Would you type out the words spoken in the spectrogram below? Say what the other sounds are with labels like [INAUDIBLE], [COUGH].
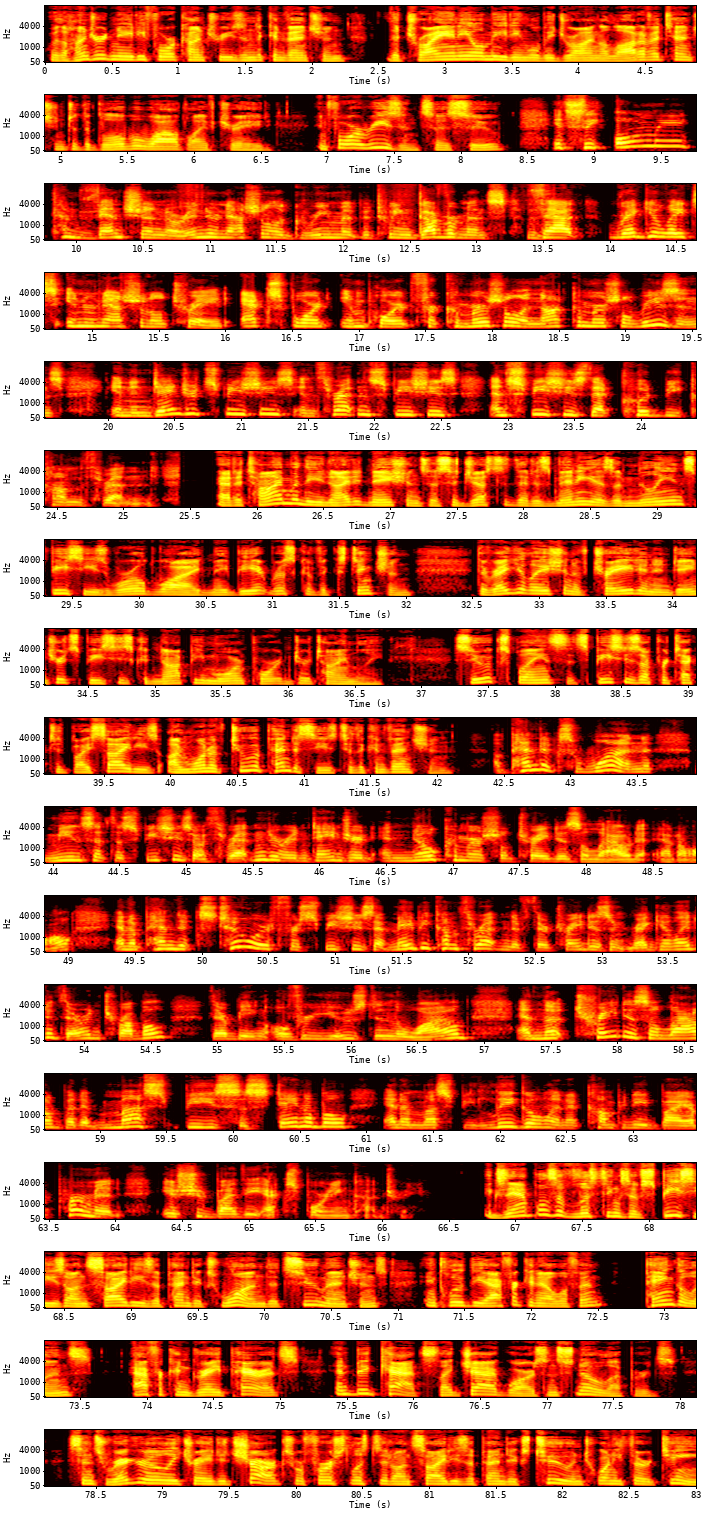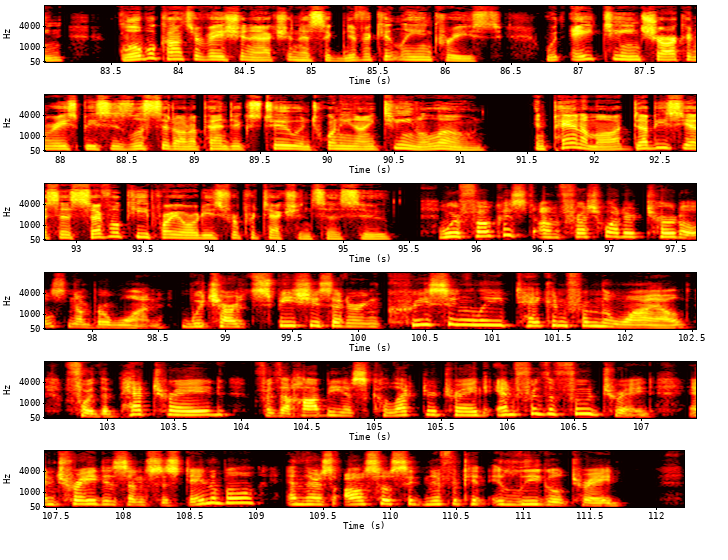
With 184 countries in the convention, the triennial meeting will be drawing a lot of attention to the global wildlife trade, and for a reason, says Sue. It's the only convention or international agreement between governments that regulates international trade, export, import for commercial and not commercial reasons in endangered species, in threatened species, and species that could become threatened. At a time when the United Nations has suggested that as many as a million species worldwide may be at risk of extinction, the regulation of trade in endangered species could not be more important or timely. Sue explains that species are protected by CITES on one of two appendices to the convention. Appendix 1 means that the species are threatened or endangered and no commercial trade is allowed at all. And Appendix 2 are for species that may become threatened if their trade isn't regulated. They're in trouble. They're being overused in the wild. And the trade is allowed, but it must be sustainable and it must be legal and accompanied by a permit issued by the exporting country. Examples of listings of species on CITES Appendix 1 that Sue mentions include the African elephant, pangolins, African gray parrots, and big cats like jaguars and snow leopards. Since regularly traded sharks were first listed on CITES Appendix 2 in 2013, global conservation action has significantly increased, with 18 shark and ray species listed on Appendix 2 in 2019 alone. In Panama, WCS has several key priorities for protection, says Sue. We're focused on freshwater turtles, number one, which are species that are increasingly taken from the wild for the pet trade, for the hobbyist collector trade, and for the food trade. And trade is unsustainable, and there's also significant illegal trade.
